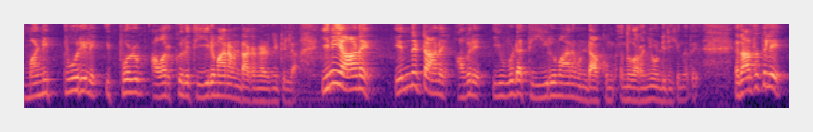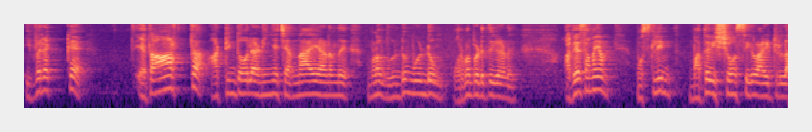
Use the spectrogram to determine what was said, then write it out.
മണിപ്പൂരിൽ ഇപ്പോഴും അവർക്കൊരു തീരുമാനം ഉണ്ടാക്കാൻ കഴിഞ്ഞിട്ടില്ല. ഇനിയാണ് എന്നിട്ടാണ് അവർ ഇവിടെ തീരുമാനമുണ്ടാക്കും എന്ന് പറഞ്ഞുകൊണ്ടിരിക്കുന്നത്. യഥാർത്ഥത്തിൽ ഇവരൊക്കെ യഥാർത്ഥ ആട്ടിൻതോല അണിഞ്ഞ ചെന്നായാണെന്ന് നമ്മളെ വീണ്ടും വീണ്ടും ഓർമ്മപ്പെടുത്തുകയാണ്. അതേസമയം മുസ്ലിം മതവിശ്വാസികളായിട്ടുള്ള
